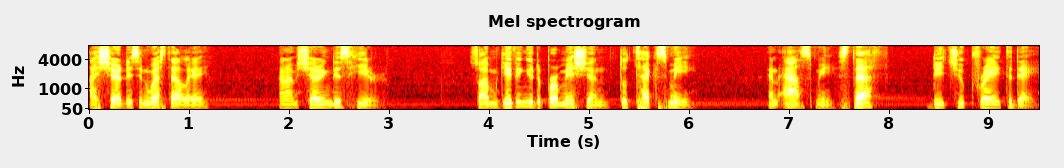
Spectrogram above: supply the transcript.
I shared this in West LA. And I'm sharing this here. So I'm giving you the permission to text me and ask me, Steph, did you pray today?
